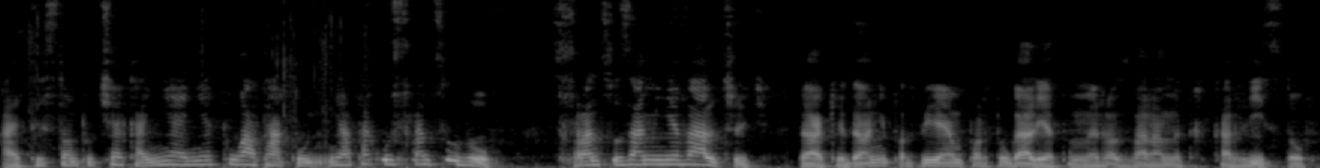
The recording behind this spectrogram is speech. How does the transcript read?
Ale ty stąd uciekaj. Nie, nie tu atakuj. Nie atakuj Francuzów. Z Francuzami nie walczyć. Tak, kiedy oni podbijają Portugalię, to my rozwalamy tych karlistów.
